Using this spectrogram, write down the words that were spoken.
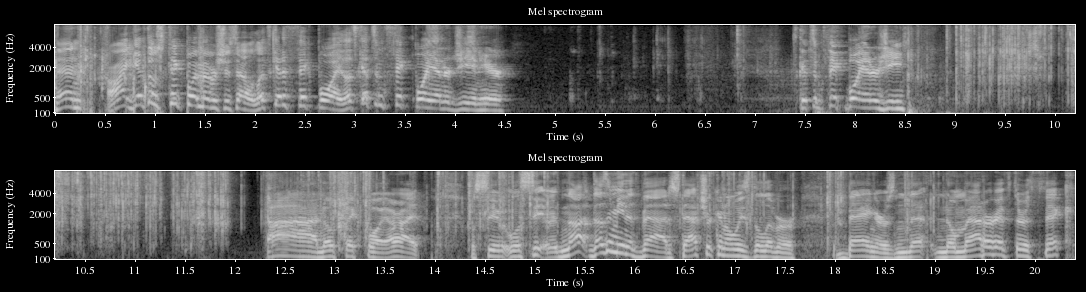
10. All right, get those Thick Boy memberships out. Let's get a Thick Boy. Let's get some Thick Boy energy in here. Let's get some Thick Boy energy. Ah, no Thick Boy. All right. We'll see. We'll see. Not doesn't mean it's bad. Stature can always deliver bangers, no matter if they're thick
